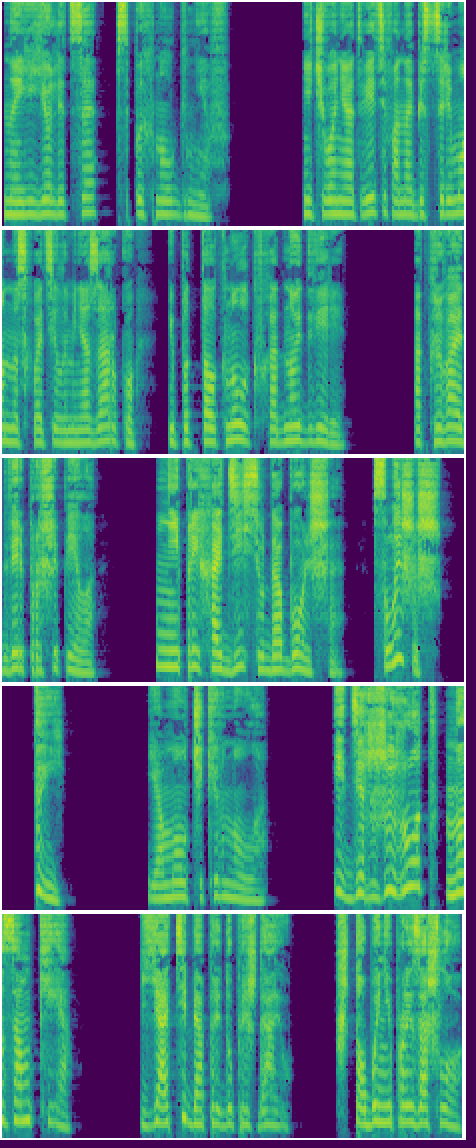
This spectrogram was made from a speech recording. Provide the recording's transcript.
На ее лице вспыхнул гнев. Ничего не ответив, она бесцеремонно схватила меня за руку и подтолкнула к входной двери. Открывая дверь, прошипела. «Не приходи сюда больше! Слышишь? Ты!» Я молча кивнула. «И держи рот на замке! Я тебя предупреждаю! Что бы ни произошло,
